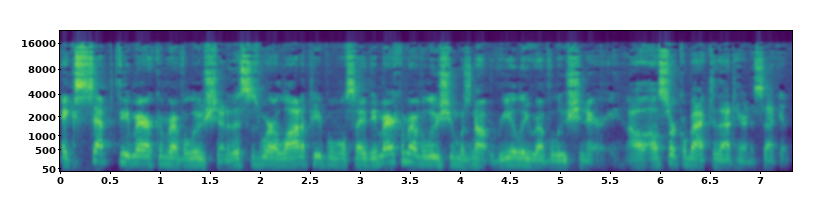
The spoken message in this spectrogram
except the American Revolution, and this is where a lot of people will say the American Revolution was not really revolutionary. I'll, I'll circle back to that here in a second.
